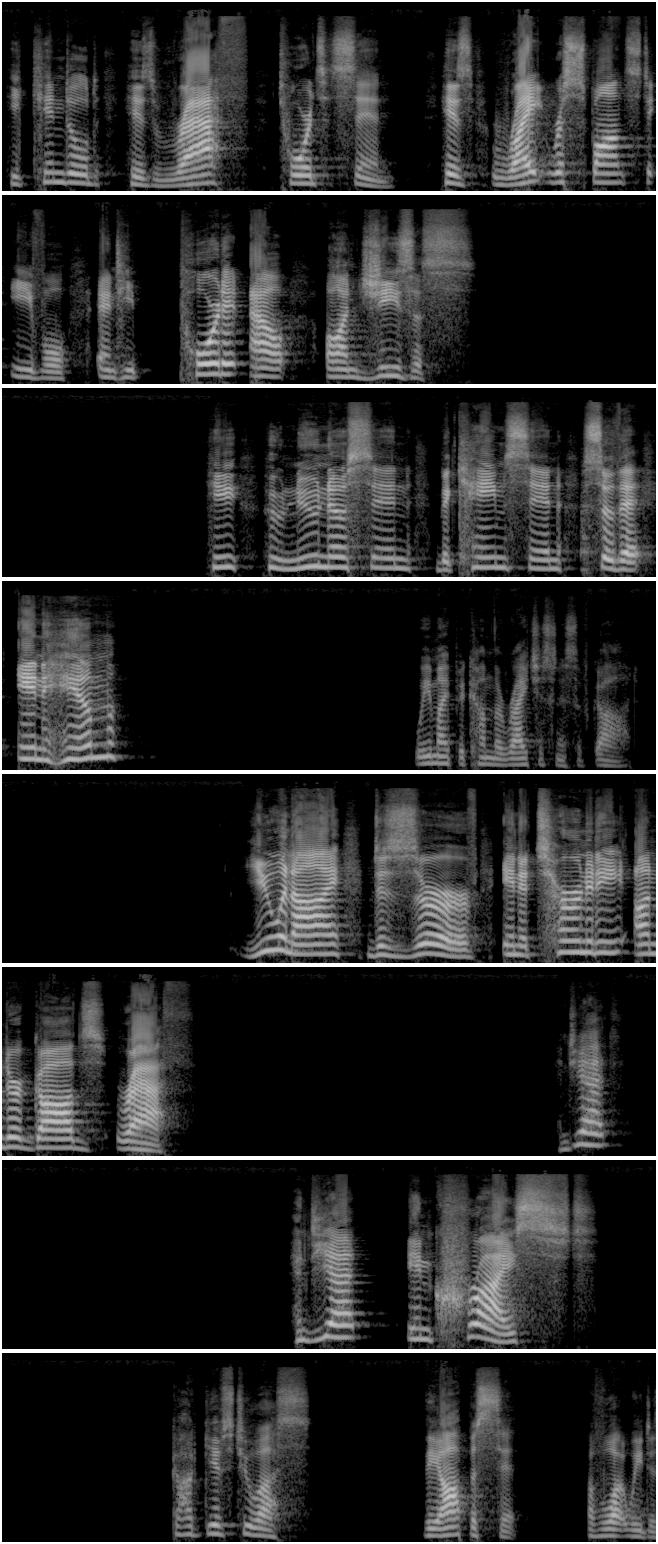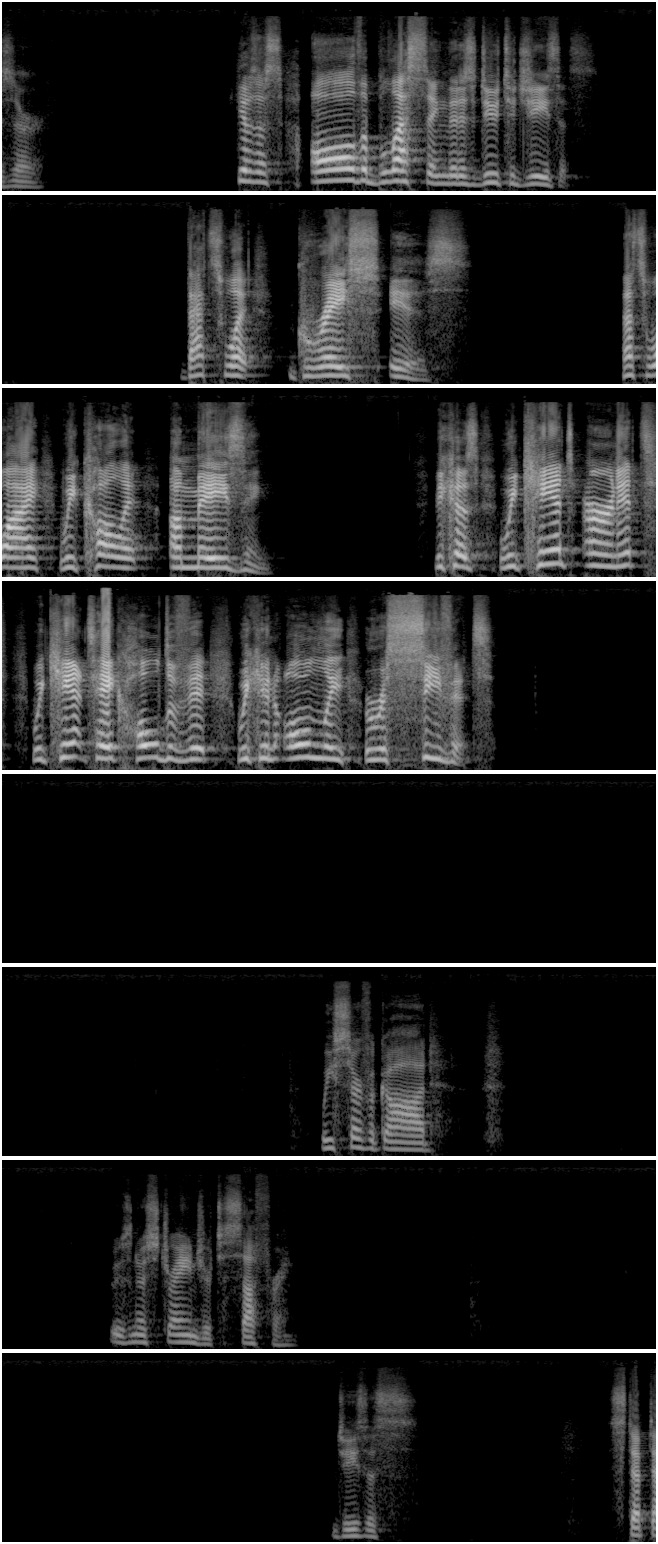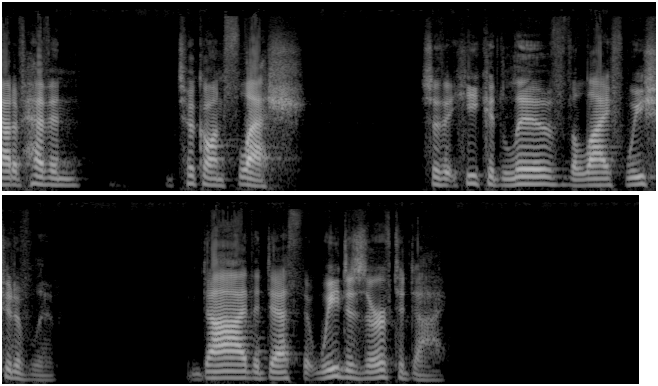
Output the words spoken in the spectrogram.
he kindled his wrath towards sin, his right response to evil, and he poured it out on Jesus. He who knew no sin became sin so that in him we might become the righteousness of God. You and I deserve an eternity under God's wrath. And yet, and yet, in Christ, God gives to us the opposite of what we deserve. He gives us all the blessing that is due to Jesus. That's what grace is. That's why we call it amazing. Because we can't earn it, we can't take hold of it, we can only receive it. We serve a God who is no stranger to suffering. Jesus stepped out of heaven and took on flesh so that he could live the life we should have lived and die the death that we deserve to die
